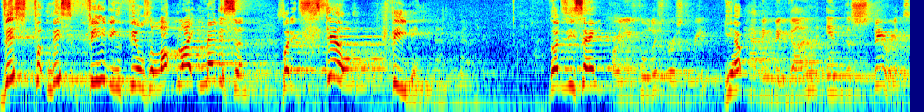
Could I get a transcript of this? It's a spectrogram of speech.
This, this feeding feels a lot like medicine, but it's still feeding. What does he say? Are you foolish? Verse 3. Yep. Having begun in the spirit,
